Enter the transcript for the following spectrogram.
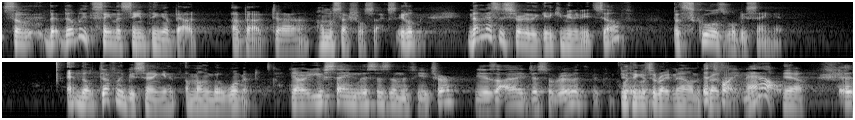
so they'll be saying the same thing about about uh, homosexual sex. It'll not necessarily the gay community itself, but schools will be saying it, and they'll definitely be saying it among the women. Now, are you saying this is in the future? Because I disagree with you completely. You think it's right now in the it's present? right now. Yeah. Uh,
